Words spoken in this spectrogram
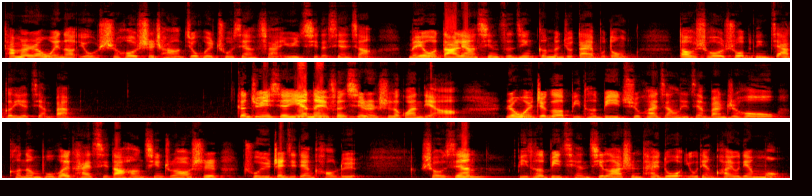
他们认为呢，有时候市场就会出现反预期的现象，没有大量新资金根本就带不动，到时候说不定价格也减半。根据一些业内分析人士的观点啊，认为这个比特币区块奖励减半之后，可能不会开启大行情，主要是出于这几点考虑。首先，比特币前期拉升太多，有点快，有点猛。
